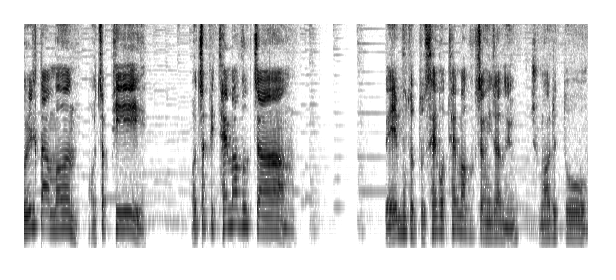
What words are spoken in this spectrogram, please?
휴일담은 어차피 어차피 테마극장 내일부터 또 새거 테마극장이잖아요 주말에 또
